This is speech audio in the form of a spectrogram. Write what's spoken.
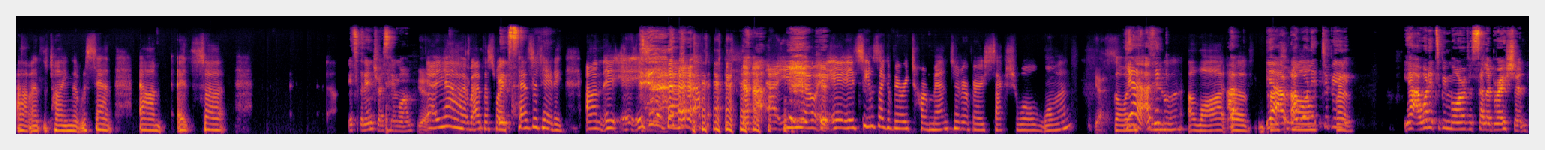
um, at the time that was sent. Um, it's uh, It's an interesting one. yeah. uh, yeah, that's why it's It's- hesitating. Um, i- i- is it about? uh, you know, it, it, it seems like a very tormented or very sexual woman Yes. going Yeah, I think- a lot I- of Yeah, I- I want it to be. growth. Yeah, I want it to be more of a celebration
